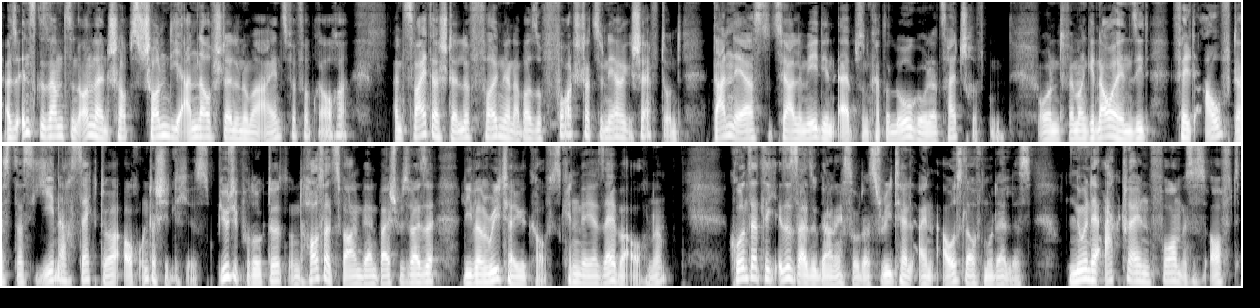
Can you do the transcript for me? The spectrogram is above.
Also insgesamt sind Online-Shops schon die Anlaufstelle Nummer eins für Verbraucher. An zweiter Stelle folgen dann aber sofort stationäre Geschäfte und dann erst soziale Medien, Apps und Kataloge oder Zeitschriften. Und wenn man genauer hinsieht, fällt auf, dass das je nach Sektor auch unterschiedlich ist. Beautyprodukte und Haushaltswaren werden beispielsweise lieber im Retail gekauft. Das kennen wir ja selber auch, ne? Grundsätzlich ist es also gar nicht so, dass Retail ein Auslaufmodell ist. Nur in der aktuellen Form ist es oft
